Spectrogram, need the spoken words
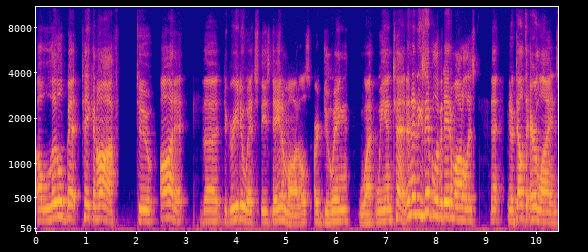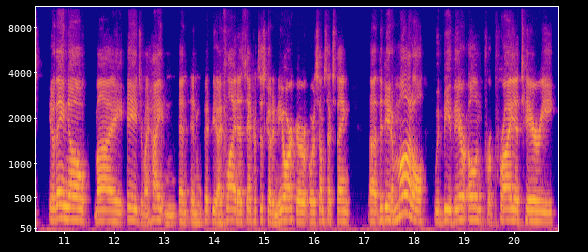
a little bit taken off to audit the degree to which these data models are doing what we intend. And an example of a data model is that you know Delta Airlines, you know, they know my age and my height, and and and you know, I fly to San Francisco to New York or or some such thing. Uh, the data model would be their own proprietary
